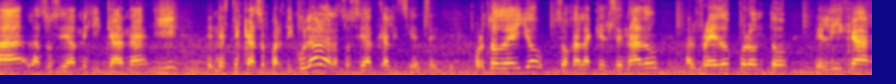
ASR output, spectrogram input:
a la sociedad mexicana y en este caso particular a la sociedad jalisciense. Por todo ello, pues, ojalá que el Senado, Alfredo, pronto elija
